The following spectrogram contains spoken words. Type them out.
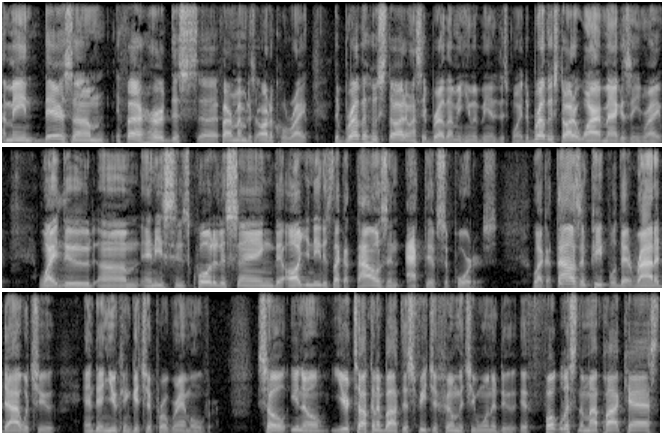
I mean, there's um, if I heard this, uh, if I remember this article right, the brother who started, when I say brother, I mean human being at this point. The brother who started Wired magazine, right? White dude, um, and he's, he's quoted as saying that all you need is like a thousand active supporters, like a thousand people that ride or die with you, and then you can get your program over. So, you know, you're talking about this feature film that you want to do. If folk listen to my podcast,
